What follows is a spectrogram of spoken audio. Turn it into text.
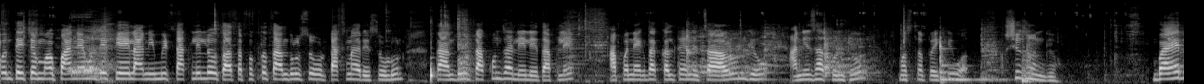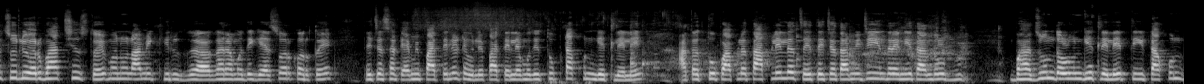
पण त्याच्या पाण्यामध्ये तेल आणि मीठ टाकलेलं होतं. आता फक्त तांदूळ सो टाकणार आहे सोडून. तांदूळ टाकून झालेले आहेत आपले. आपण एकदा कलत्याने चाळून घेऊ आणि झाकून ठेवून मस्तपैकी व- शिजवून घेऊ. बाहेर चुलीवर भात शिजतोय म्हणून आम्ही खीर घरामध्ये गॅसवर करतोय. त्याच्यासाठी आम्ही पातेले ठेवले पातेल्यामध्ये तूप टाकून घेतलेले. आता तूप आपलं तापलेलंच आहे त्याच्यात आम्ही जे इंद्रायणी तांदूळ भाजून दळून घेतलेले ती टाकून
